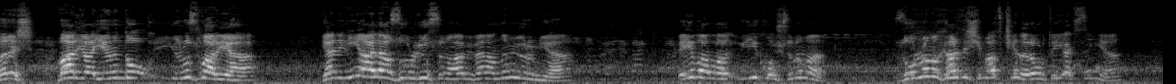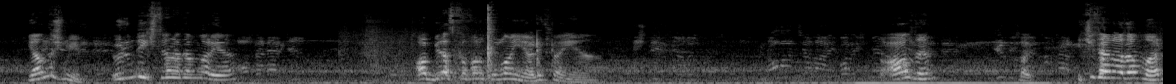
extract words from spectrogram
Barış var ya yanında Yunus var ya. Yani niye hala zorluyorsun abi ben anlamıyorum ya. Eyvallah iyi koştun ama zorlama kardeşim at kenara ortayı açsın ya. Yanlış mıyım? Önünde iki tane adam var ya. Abi biraz kafanı kullan ya lütfen ya. Aldın. Bak iki tane adam var.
